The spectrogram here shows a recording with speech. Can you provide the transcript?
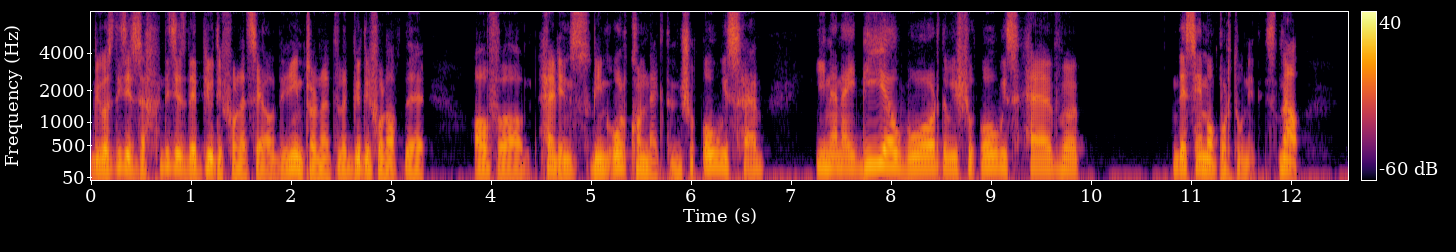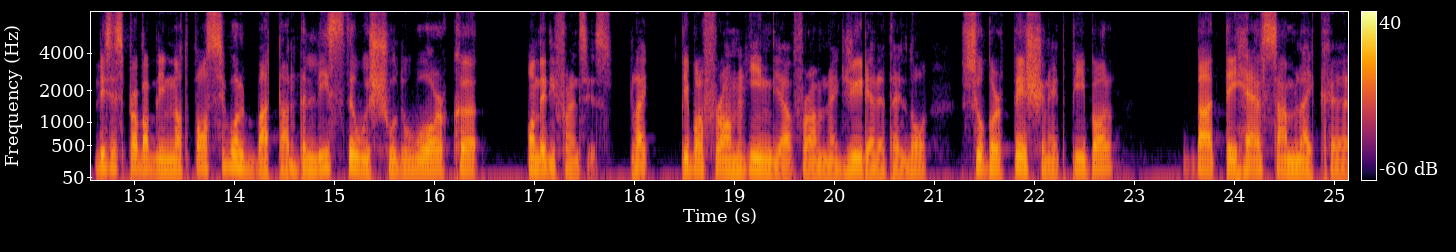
because this is this is the beautiful, let's say, of the internet, the beautiful of the of uh, having yes. being all connected. We should always have, in an ideal world, we should always have uh, the same opportunities. Now, this is probably not possible, but at mm-hmm. least we should work uh, on the differences. Like people from mm-hmm. India, from Nigeria, that I know super passionate people, but they have some like uh,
